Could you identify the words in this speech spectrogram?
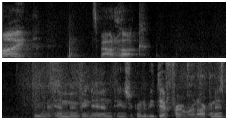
Fine. It's about Hook. Hmm, with him moving in, things are going to be different. We're not going to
